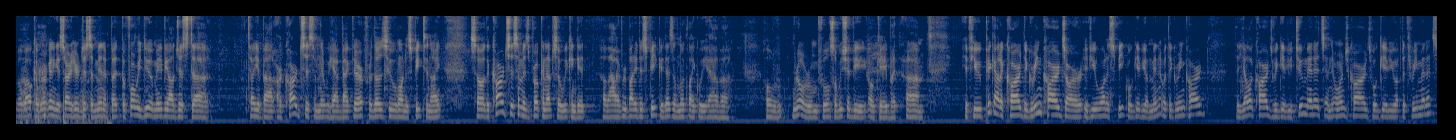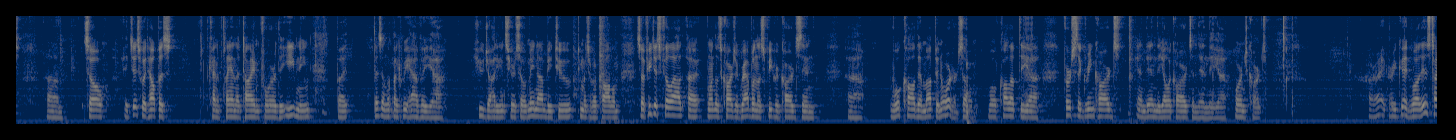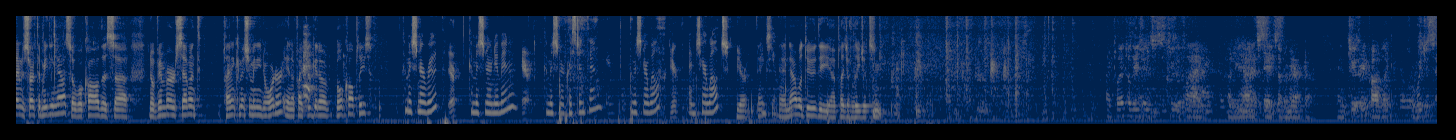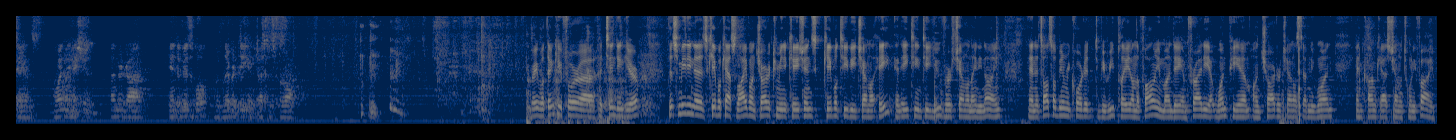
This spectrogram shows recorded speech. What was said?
Well, welcome. We're going to get started here in just a minute, but before we do, maybe I'll just uh, tell you about our card system that we have back there for those who want to speak tonight. So the card system is broken up so we can get, allow everybody to speak. It doesn't look like we have a whole real room full, so we should be okay. But um, if you pick out a card, the green cards are, if you want to speak, we'll give you a minute with the green card. The yellow cards, we give you two minutes, and the orange cards will give you up to three minutes. Um, So it just would help us kind of plan the time for the evening, but doesn't look like we have a uh, huge audience here, so it may not be too, too much of a problem. So if you just fill out uh, one of those cards or grab one of those speaker cards, then uh, we'll call them up in order. So we'll call up the, uh, first the green cards, and then the yellow cards, and then the uh, orange cards. All right, very good. Well, it is time to start the meeting now, so we'll call this uh, November 7th Planning Commission meeting to order, and if I could get a roll call, please? Commissioner Ruth? Here. Commissioner Newman? Here. Commissioner Christensen? Commissioner Wilk? Here. And Chair Welch? Here, thanks. you. And now we'll do the uh, Pledge of Allegiance. Great, well, thank you for uh, attending here. This meeting is cablecast live on Charter Communications, Cable TV Channel 8, and at and t UVerse Channel 99. And it's also being recorded to be replayed on the following Monday and Friday at 1 PM on Charter Channel 71 and Comcast Channel 25.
